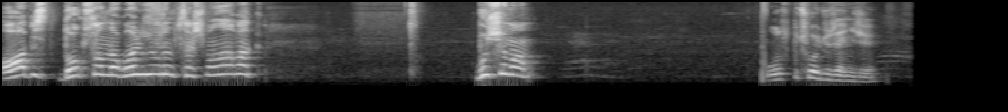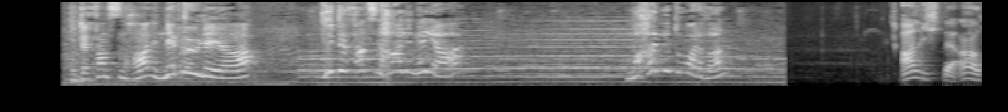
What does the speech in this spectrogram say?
Abi 90'da gol yiyorum saçmalığa bak. Bu şımam. Orospu çocuğu zenci. Bu defansın hali ne böyle ya? Bu defansın hali ne ya? Mahalle duvarı lan. Al işte al.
